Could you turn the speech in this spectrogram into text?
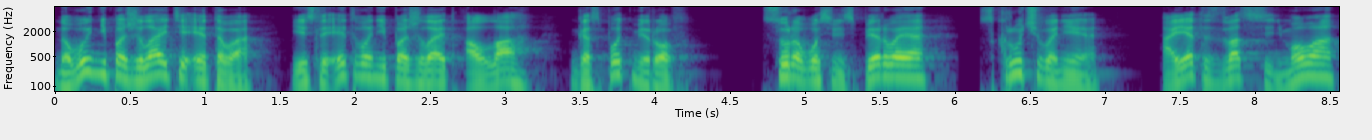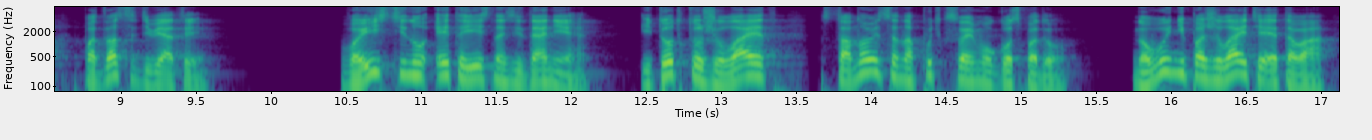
Но вы не пожелаете этого, если этого не пожелает Аллах, Господь миров. Сура 81, скручивание, аят с 27 по 29. Воистину это есть назидание, и тот, кто желает, становится на путь к своему Господу. Но вы не пожелаете этого,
